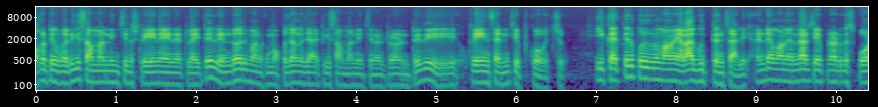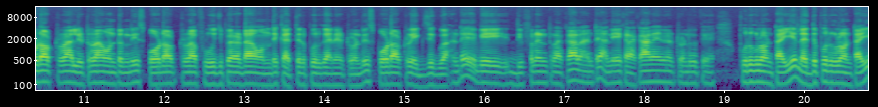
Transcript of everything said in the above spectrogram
ఒకటి వరికి సంబంధించిన స్ట్రెయిన్ అయినట్లయితే రెండోది మనకు మొక్కజొన్న జాతికి సంబంధించినటువంటిది స్ట్రెయిన్స్ అని చెప్పుకోవచ్చు. ఈ కత్తెర పురుగును మనం ఎలా గుర్తించాలి? అంటే మనం ఇందాక చెప్పినట్టుగా స్పోడాప్టరా లిటరా ఉంటుంది. స్పోడాప్టరా ఫ్రూజిపెరడా ఉంది కత్తెర పురుగు అనేటువంటి స్పోడాప్టర్ ఎగ్జిగ్వా అంటే ఇవి డిఫరెంట్ రకాల అంటే అనేక రకాలైనటువంటి పురుగులు ఉంటాయి లద్దె పురుగులు ఉంటాయి.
